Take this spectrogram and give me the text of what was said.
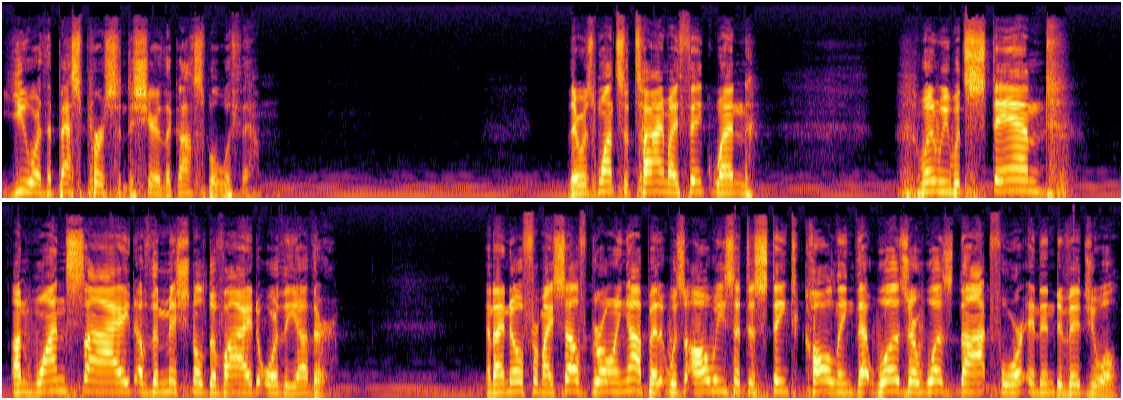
you are the best person to share the gospel with them. There was once a time, I think, when, when we would stand on one side of the missional divide or the other. And I know for myself growing up, it was always a distinct calling that was or was not for an individual.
